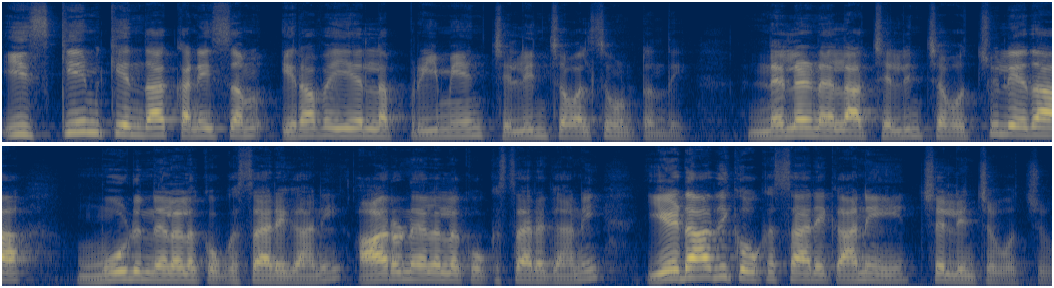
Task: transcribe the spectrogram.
ఈ స్కీమ్ కింద కనీసం ఇరవై ఏళ్ళ ప్రీమియం చెల్లించవలసి ఉంటుంది. నెల నెల చెల్లించవచ్చు లేదా మూడు నెలలకు ఒకసారి కానీ ఆరు నెలలకు ఒకసారి కానీ ఏడాదికి ఒకసారి కానీ చెల్లించవచ్చు.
